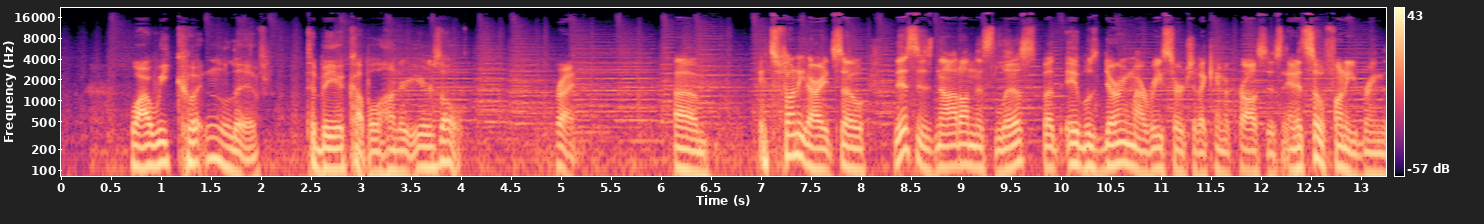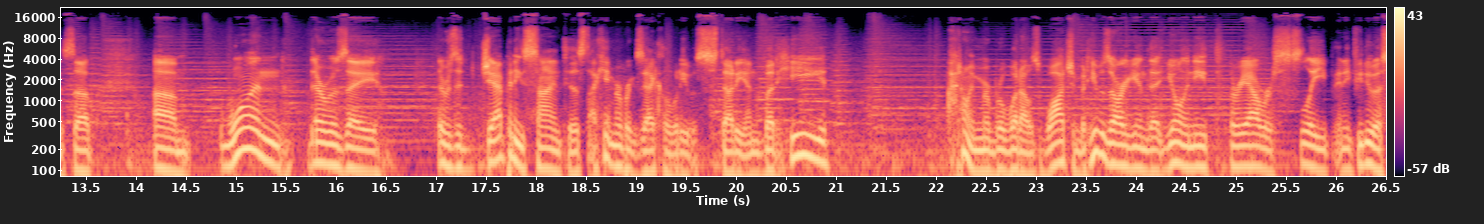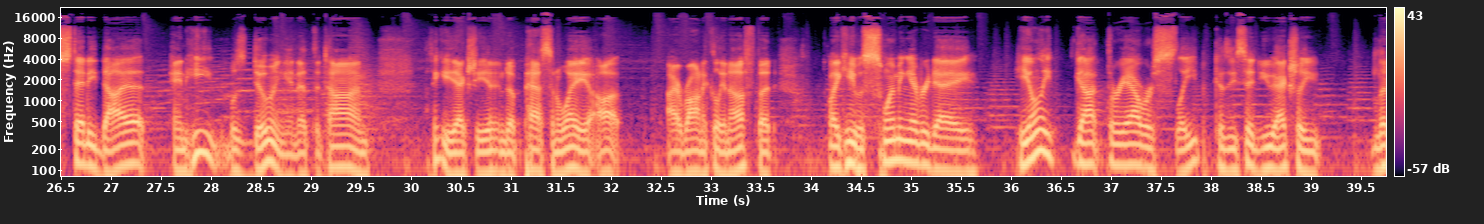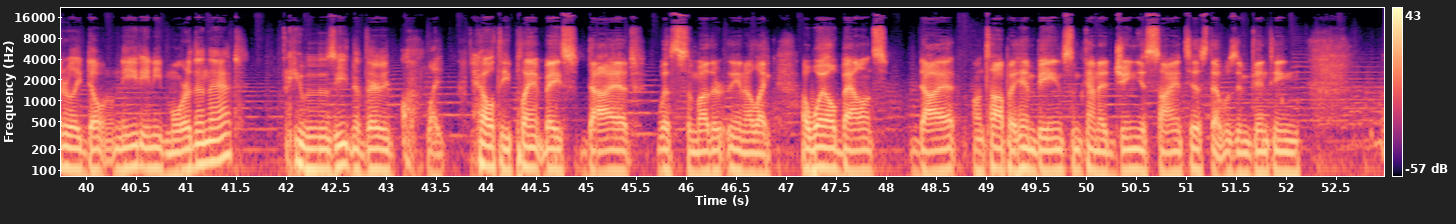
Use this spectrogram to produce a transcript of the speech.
why we couldn't live to be a couple hundred years old. Right. Um, it's funny. All right, so this is not on this list, but it was during my research that I came across this, and it's so funny you bring this up. Um, one, there was a there was a Japanese scientist. I can't remember exactly what he was studying, but he I don't remember what I was watching, but he was arguing that you only need three hours sleep, and if you do a steady diet, and he was doing it at the time. I think he actually ended up passing away, uh, ironically enough, but like he was swimming every day. He only got three hours sleep because he said you actually literally don't need any more than that. He was eating a very like healthy plant based diet with some other, you know, like a well balanced diet on top of him being some kind of genius scientist that was inventing.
